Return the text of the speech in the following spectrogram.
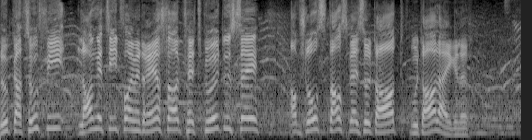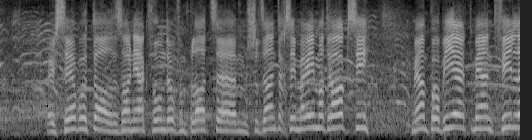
Luca Zuffi, lange Zeit vor allem in der ersten Halbzeit gut ausgesehen. Am Schluss das Resultat brutal eigentlich. ist sehr brutal. Das habe ich auch gefunden auf dem Platz. Ähm, schlussendlich sind wir immer dran gewesen. Wir haben probiert, wir haben viele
